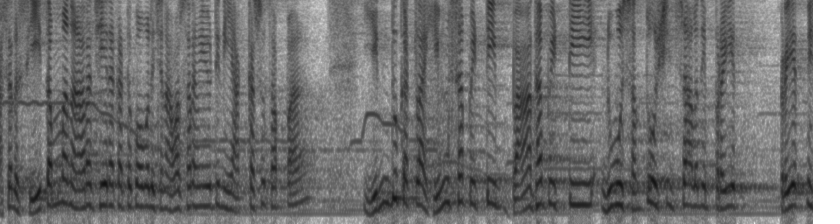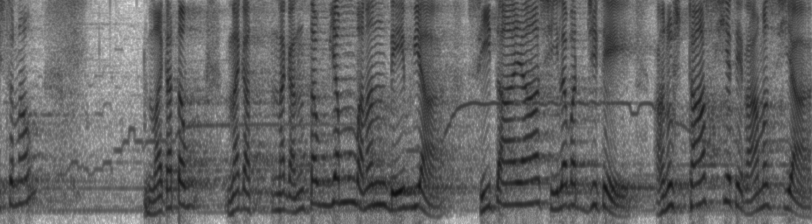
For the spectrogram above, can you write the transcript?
అసలు సీతమ్మ నారచీర కట్టుకోవలసిన అవసరం ఏమిటి? నీ అక్కసు తప్ప. ఎందుకట్లా హింస పెట్టి బాధ పెట్టి నువ్వు సంతోషించాలని ప్రయత్ ప్రయత్నిస్తున్నావు? నగతం నగ నగంతవ్యం వనం దేవ్య సీతాయా శీలవర్జితే అనుష్ఠాస్యతి రామస్య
